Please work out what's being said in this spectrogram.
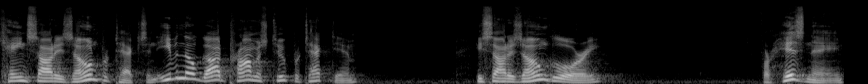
Cain sought his own protection, even though God promised to protect him. He sought his own glory for his name.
